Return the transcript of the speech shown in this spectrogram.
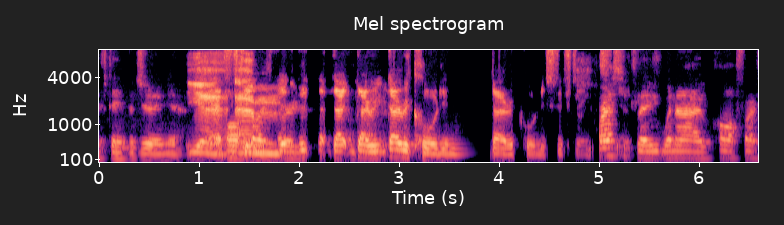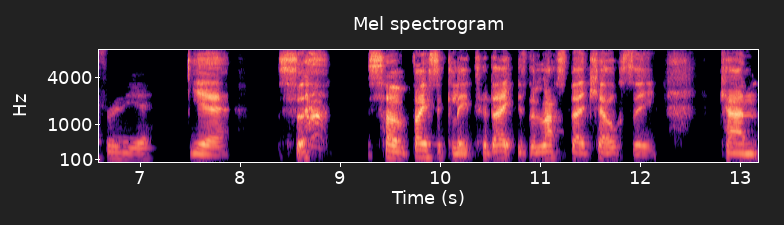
15th of June, yeah. Yeah. halfway Um, through. They, they, they recording. They're recording is 15. Basically, we're now halfway through the year. Yeah. So, so basically, today is the last day Chelsea can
